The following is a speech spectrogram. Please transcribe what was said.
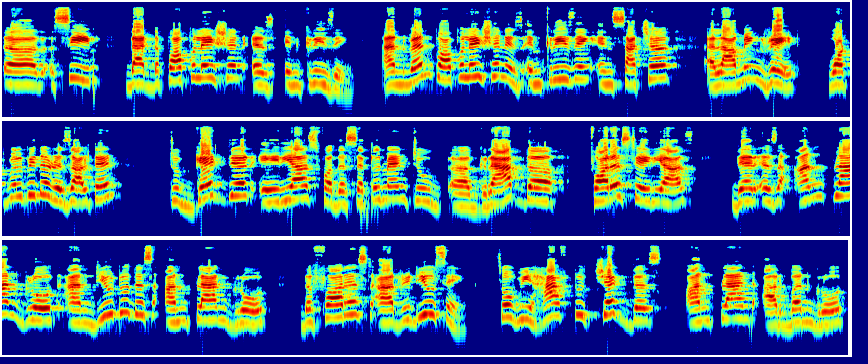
uh, seen that the population is increasing. And when population is increasing in such a alarming rate, what will be the resultant? To get their areas for the settlement to uh, grab the forest areas, there is unplanned growth. And due to this unplanned growth, the forests are reducing. So we have to check this unplanned urban growth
